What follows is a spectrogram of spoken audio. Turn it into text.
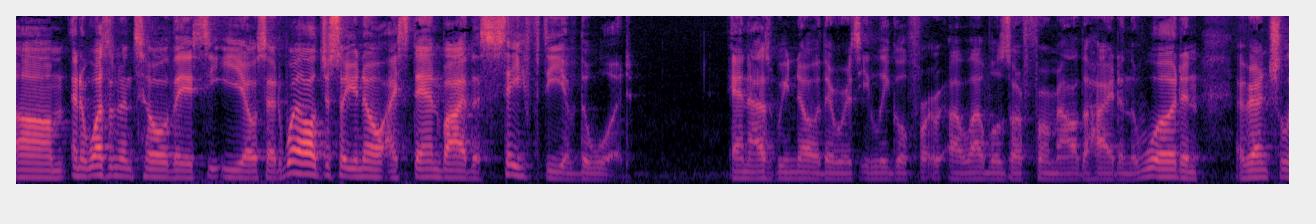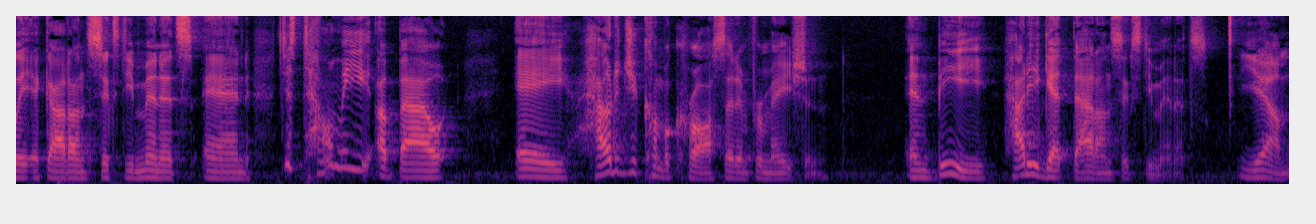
Um, and it wasn't until the CEO said, "Well, just so you know, I stand by the safety of the wood." And as we know, there was illegal for, uh, levels of formaldehyde in the wood, and eventually it got on 60 Minutes. And just tell me about a how did you come across that information, and b how do you get that on 60 Minutes? Yeah,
